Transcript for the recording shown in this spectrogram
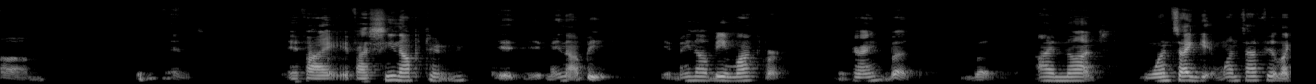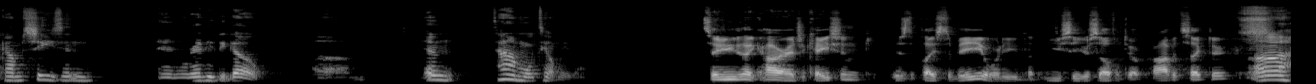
Um, and if I if I see an opportunity, it, it may not be it may not be in Blacksburg, okay. But but I'm not once I get once I feel like I'm seasoned and ready to go. And time will tell me that. So, do you think higher education is the place to be, or do you you see yourself into a private sector? Uh,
